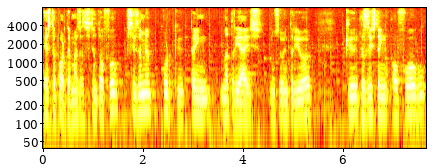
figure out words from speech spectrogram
Esta porta é mais resistente ao fogo precisamente porque tem materiais no seu interior que resistem ao fogo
